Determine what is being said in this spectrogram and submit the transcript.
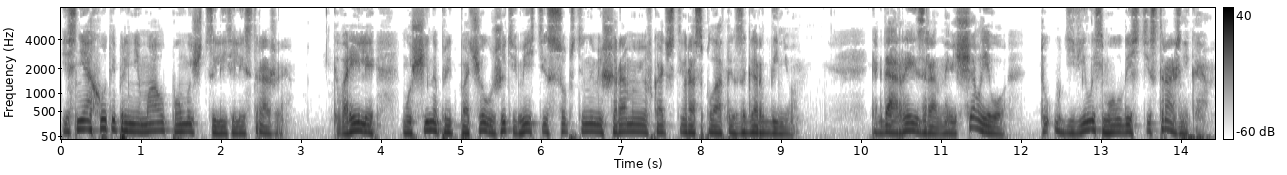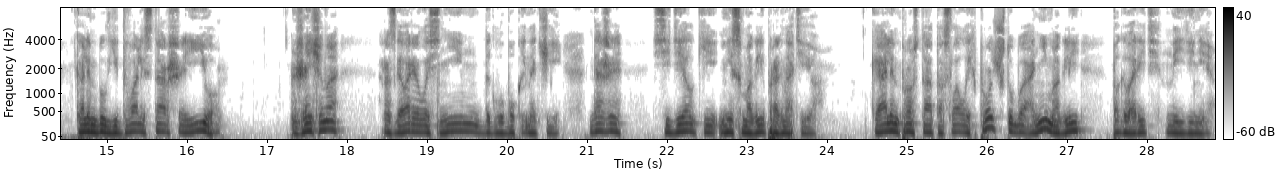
и с неохотой принимал помощь целителей стражи. Говорили, мужчина предпочел жить вместе с собственными шрамами в качестве расплаты за гордыню. Когда Рейзера навещала его, то удивилась молодости стражника. Калин был едва ли старше ее. Женщина разговаривала с ним до глубокой ночи. Даже сиделки не смогли прогнать ее. Калин просто отослал их прочь, чтобы они могли поговорить наедине.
